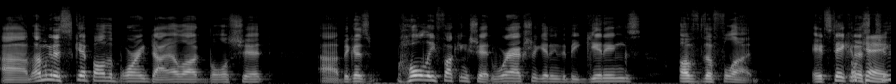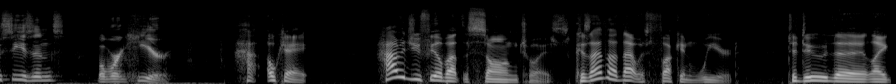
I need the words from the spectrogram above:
Um, I'm gonna skip all the boring dialogue bullshit uh, because holy fucking shit, we're actually getting the beginnings of the flood. It's taken Okay. us two seasons, but we're here. How, okay, how did you feel about the song choice? Because I thought that was fucking weird to do the like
